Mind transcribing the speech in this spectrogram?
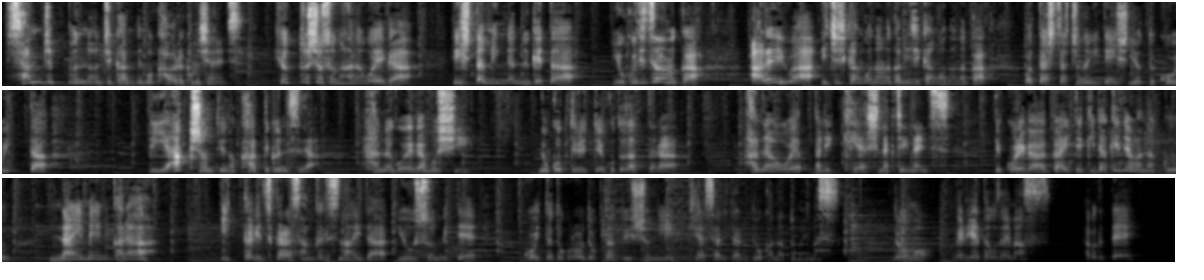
30分の時間でも変わるかもしれないです。ひょっとしてその鼻声がヒスタミンが抜けた翌日なのかあるいは1時間後なのか2時間後なのか私たちの遺伝子によってこういったリアクションっていうのは変わってくるんですが鼻声がもし残ってるっていうことだったら鼻をやっぱりケアしなくちゃいけないんです。でこれが外的だけではなく内面から1ヶ月から3ヶ月の間様子を見てこういったところをドクターと一緒にケアされたらどうかなと思います。どうもありがとうございます。Have a good day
